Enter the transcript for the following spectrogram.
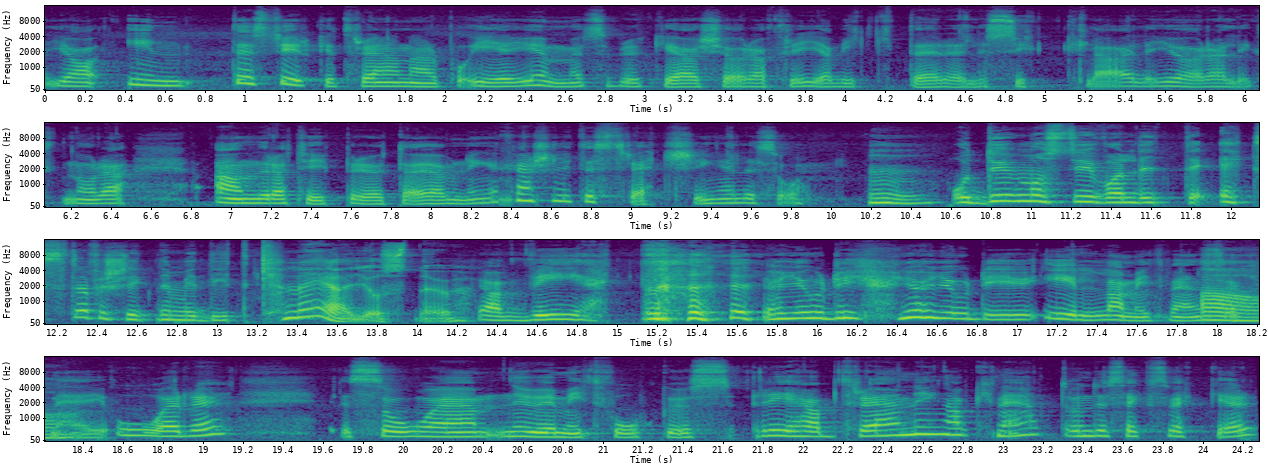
jag inte styrketränar på e-gymmet så brukar jag köra fria vikter eller cykla eller göra liksom några andra typer av övningar, kanske lite stretching eller så. Mm. Och du måste ju vara lite extra försiktig med ditt knä just nu. Jag vet. Jag gjorde, jag gjorde ju illa mitt vänstra Ja. knä i Åre. Så eh, nu är mitt fokus rehabträning av knät under sex veckor.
